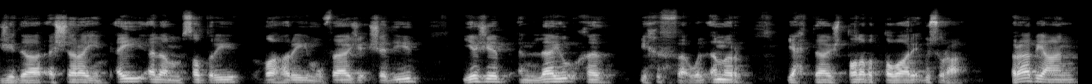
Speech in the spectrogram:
لجدار الشرايين. أي ألم صدري ظهري مفاجئ شديد يجب أن لا يؤخذ بخفة والأمر يحتاج طلب الطوارئ بسرعة. رابعا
